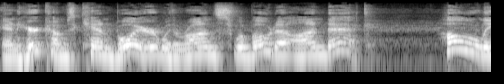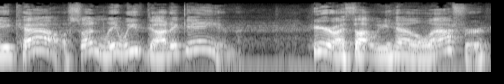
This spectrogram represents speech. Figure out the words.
And here comes Ken Boyer with Ron Swoboda on deck. Holy cow, suddenly we've got a game. Here I thought we had a laugher.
